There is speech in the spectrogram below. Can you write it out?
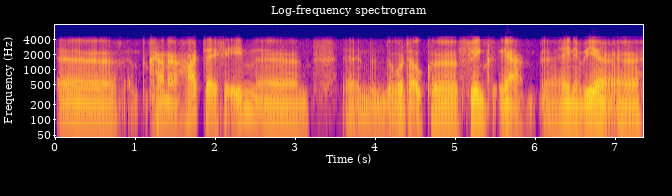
uh, gaan er hard tegen in. Uh, er wordt ook flink ja, heen en weer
